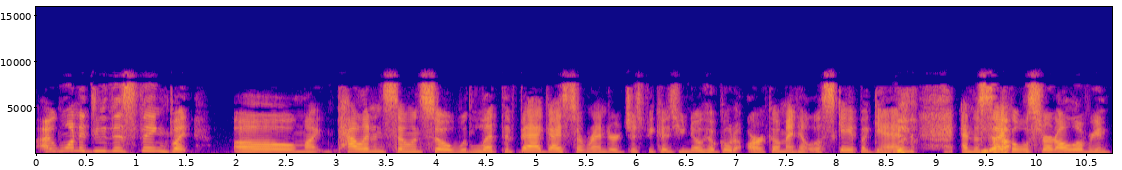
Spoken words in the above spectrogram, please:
"I want to do this thing, but oh my paladin so and so would let the bad guy surrender just because you know he'll go to Arkham and he'll escape again, and the Yeah. cycle will start all over again.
